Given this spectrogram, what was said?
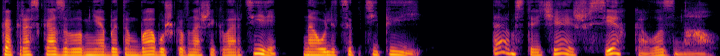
как рассказывала мне об этом бабушка в нашей квартире на улице Птипюи. Там встречаешь всех, кого знал.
